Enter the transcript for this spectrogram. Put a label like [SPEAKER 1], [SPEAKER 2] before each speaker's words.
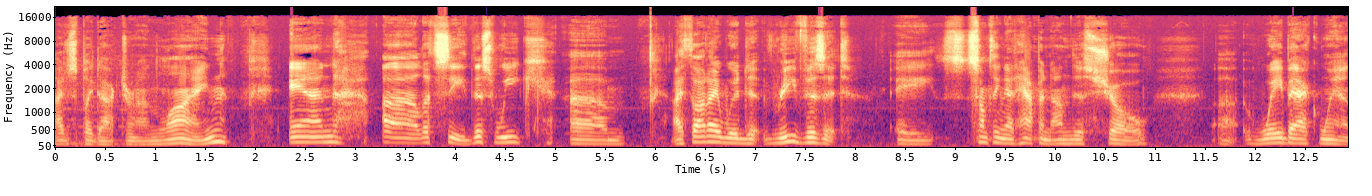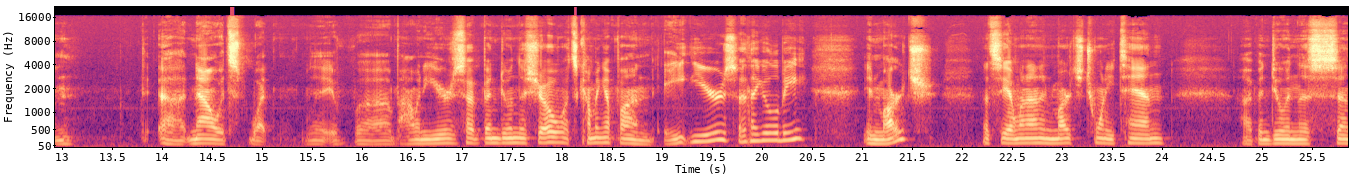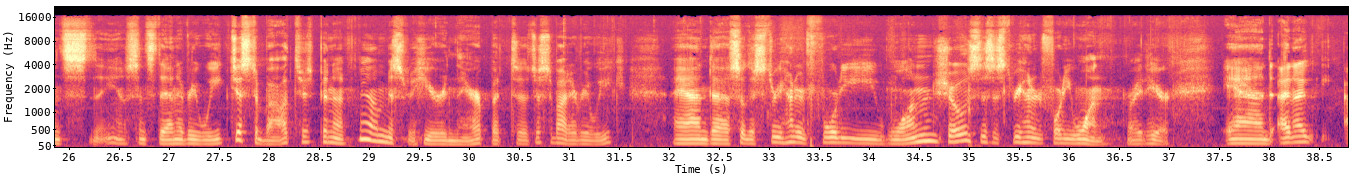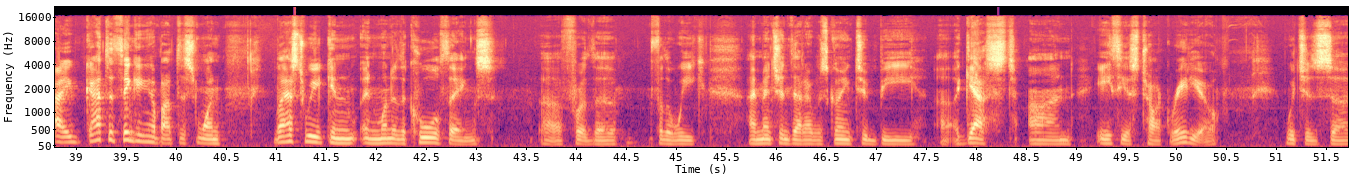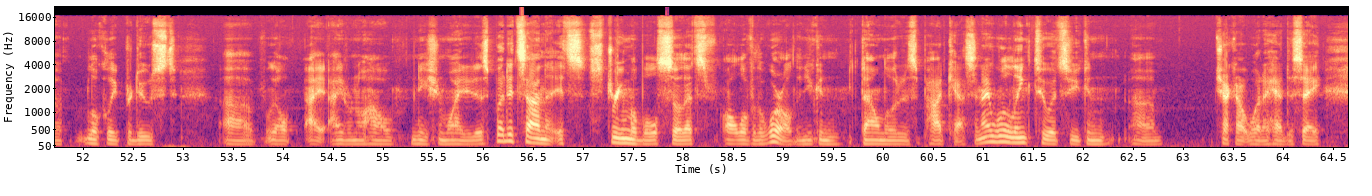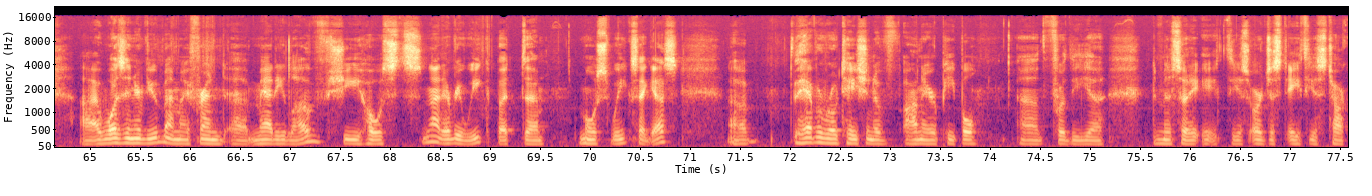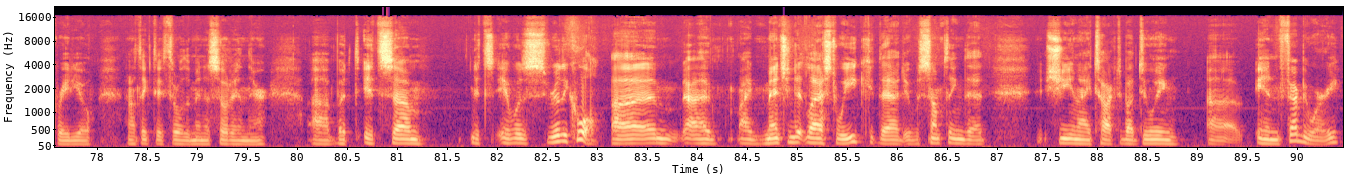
[SPEAKER 1] I just play doctor online. And uh, let's see, this week um, I thought I would revisit a something that happened on this show uh, way back when. Uh, now it's what uh, how many years I've been doing the show? It's coming up on eight years, I think it will be, in March. Let's see, I went on in March 2010. I've been doing this since you know since then every week, just about. There's been a you know, miss here and there, but uh, just about every week. And uh, so there's 341 shows. This is 341 right here. And and I I got to thinking about this one last week, and and one of the cool things uh, for the for the week, I mentioned that I was going to be uh, a guest on Atheist Talk Radio, which is uh, locally produced. Uh, well, I, I don't know how nationwide it is, but it's on it's streamable, so that's all over the world, and you can download it as a podcast. And I will link to it so you can um, check out what I had to say. Uh, I was interviewed by my friend uh, Maddie Love. She hosts not every week, but uh, most weeks, I guess. they have a rotation of on-air people uh, for the, uh, the Minnesota Atheist or just Atheist Talk Radio. I don't think they throw the Minnesota in there, uh, but it's um, it's it was really cool. Um, I, I, mentioned it last week that it was something that she and I talked about doing uh, in February,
